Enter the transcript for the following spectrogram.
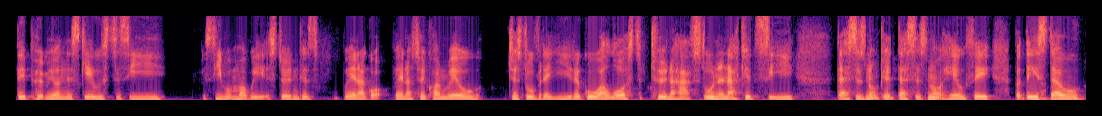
they put me on the scales to see see what my weight is doing. Because when I got when I took Unwell just over a year ago, I lost two and a half stone, and I could see this is not good, this is not healthy. But they still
